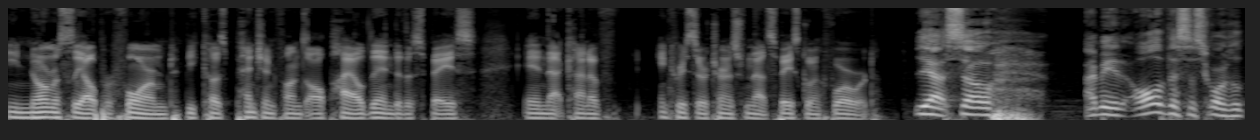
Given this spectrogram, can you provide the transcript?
enormously outperformed because pension funds all piled into the space, and that kind of increased the returns from that space going forward. Yeah, so I mean, all of this historical,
